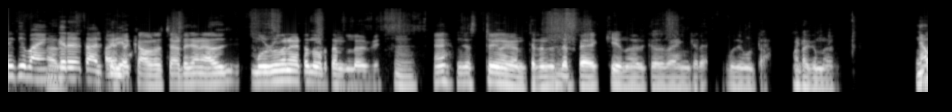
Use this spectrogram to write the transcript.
എനിക്ക് ഭയങ്കര താല്പര്യം. കളർ ചാർട്ട് ഞാൻ അത് മുഴുവനായിട്ട് നോർത്തണ്ടല്ലോ. ഏഹ് ജസ്റ്റ് ഇങ്ങനെ കാണിച്ചിട്ടുണ്ട് പാക്ക് ചെയ്യുന്നവർക്ക് അത് ഭയങ്കര ബുദ്ധിമുട്ടാണ് നടക്കുന്നത് ഞാൻ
